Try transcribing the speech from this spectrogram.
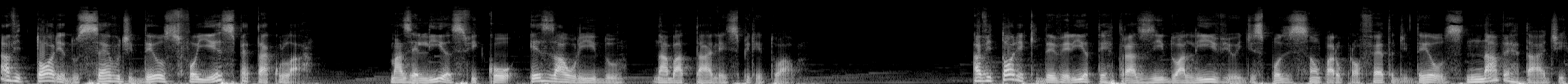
A vitória do servo de Deus foi espetacular, mas Elias ficou exaurido na batalha espiritual. A vitória que deveria ter trazido alívio e disposição para o profeta de Deus, na verdade,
